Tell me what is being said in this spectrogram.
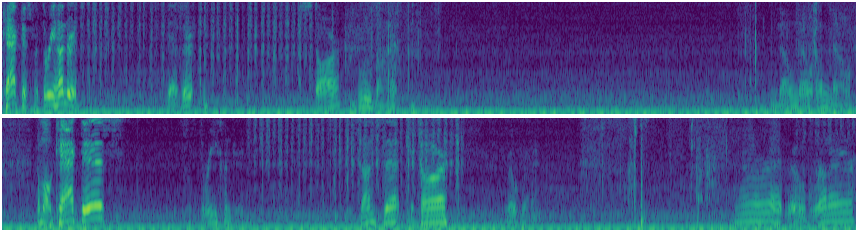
Cactus for 300. Desert. Star bluebonnet. No, no, and no. Come on, cactus for 300. Sunset guitar Roadrunner. All right, Roadrunner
